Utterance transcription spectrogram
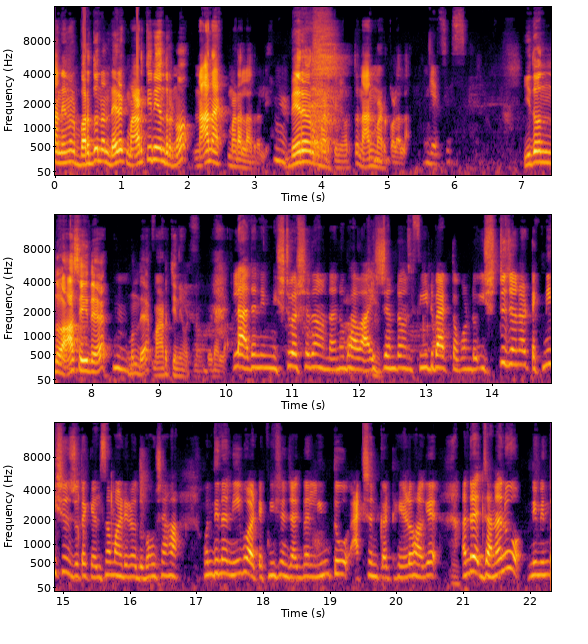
ನಾನು ಏನಾದ್ರು ಬರ್ದು ನಾನು ಡೈರೆಕ್ಟ್ ಮಾಡ್ತೀನಿ ಅಂದ್ರೂ ನಾನ್ ಆಕ್ಟ್ ಮಾಡಲ್ಲ ಅದ್ರಲ್ಲಿ. ಬೇರೆಯವ್ರಿಗೆ ಮಾಡ್ತೀನಿ ಹೊರತು ನಾನ್ ಮಾಡ್ಕೊಳಲ್ಲ. ಇದೊಂದು ಆಸೆ ಇದೆ. ಮುಂದೆ ಮಾಡ್ತೀನಿ ಇಲ್ಲ ಅದೇ ನಿಮ್ ಇಷ್ಟು ವರ್ಷದ ಒಂದು ಅನುಭವ ಇಷ್ಟು ಜನರ ಒಂದು ಫೀಡ್ಬ್ಯಾಕ್ ತಗೊಂಡು ಇಷ್ಟು ಜನ ಟೆಕ್ನಿಷಿಯನ್ಸ್ ಜೊತೆ ಕೆಲಸ ಮಾಡಿರೋದು ಬಹುಶಃ ಒಂದಿನ ನೀವು ಆ ಟೆಕ್ನಿಷಿಯನ್ ಜಾಗದಲ್ಲಿ ನಿಂತು ಆಕ್ಷನ್ ಕಟ್ ಹೇಳೋ ಹಾಗೆ. ಅಂದ್ರೆ ಜನನು ನಿಮ್ಮಿಂದ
